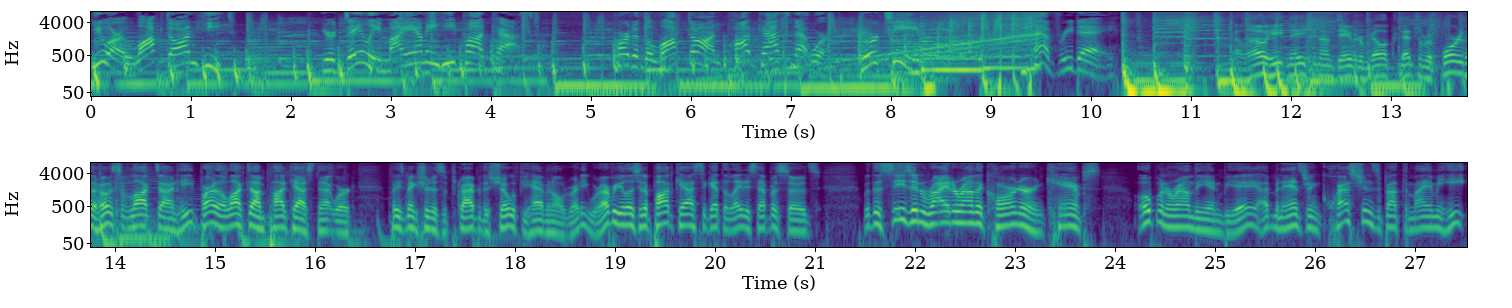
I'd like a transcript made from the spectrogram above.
You are Locked On Heat, your daily Miami Heat podcast. Part of the Locked On Podcast Network, your team every day. Hello, Heat Nation. I'm David Ramil, credential reporter, the host of Locked On Heat, part of the Locked On Podcast Network. Please make sure to subscribe to the show if you haven't already, wherever you listen to podcasts to get the latest episodes. With the season right around the corner and camps open around the NBA, I've been answering questions about the Miami Heat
